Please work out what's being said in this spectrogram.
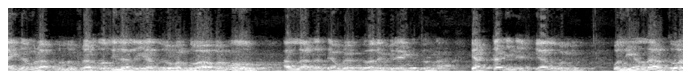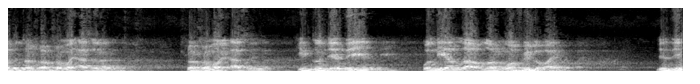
আইন আমরা বুল্লু সার ওসিলা লইয়া যখন দোয়া করব আল্লাহর কাছে আমরা দোয়ারে বিলাই দিত না। একটা জিনিস খেয়াল করি অলি আল্লাহর দোয়া তো সবসময় আসে না? সবসময় আসে। কিন্তু যেদিন অলি আল্লাহ হলোর মহফিল হয়, যেদিন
